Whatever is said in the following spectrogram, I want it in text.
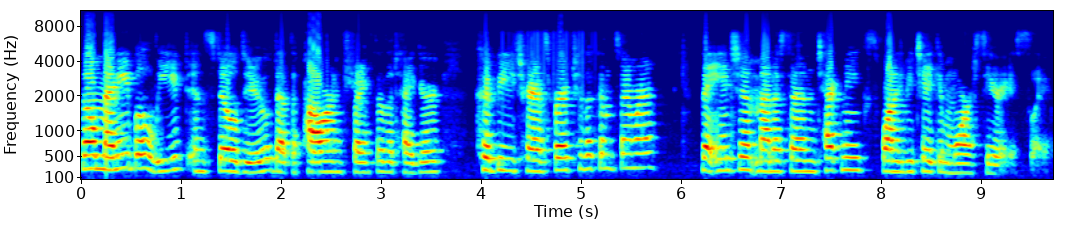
Though many believed and still do that the power and strength of the tiger could be transferred to the consumer, the ancient medicine techniques wanted to be taken more seriously.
